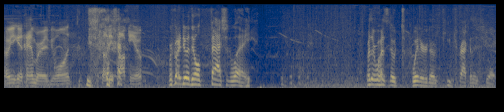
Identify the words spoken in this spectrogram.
I mean, you can hammer it if you want. Nothing's stopping you. we're going to do it the old-fashioned way. Where there was no Twitter to keep track of this shit.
